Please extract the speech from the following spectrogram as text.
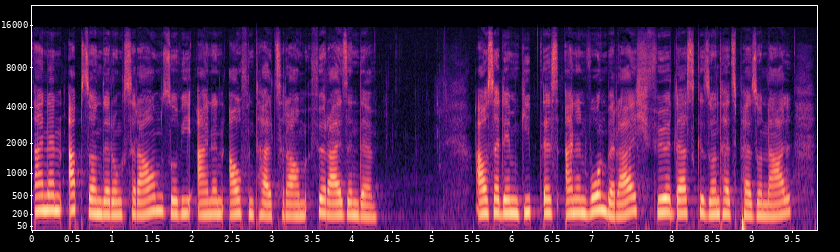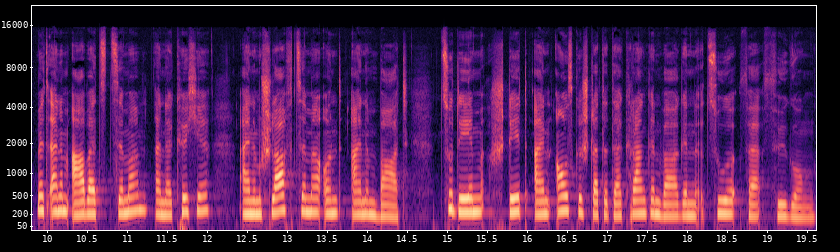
einen Absonderungsraum sowie einen Aufenthaltsraum für Reisende. Außerdem gibt es einen Wohnbereich für das Gesundheitspersonal mit einem Arbeitszimmer, einer Küche, einem Schlafzimmer und einem Bad. Zudem steht ein ausgestatteter Krankenwagen zur Verfügung.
